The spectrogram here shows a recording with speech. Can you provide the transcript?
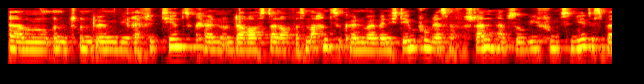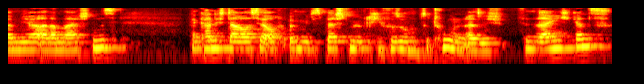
ähm, und, und irgendwie reflektieren zu können und daraus dann auch was machen zu können. Weil wenn ich den Punkt erstmal verstanden habe, so wie funktioniert es bei mir allermeistens, dann kann ich daraus ja auch irgendwie das Bestmögliche versuchen zu tun. Also ich finde es eigentlich ganz,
